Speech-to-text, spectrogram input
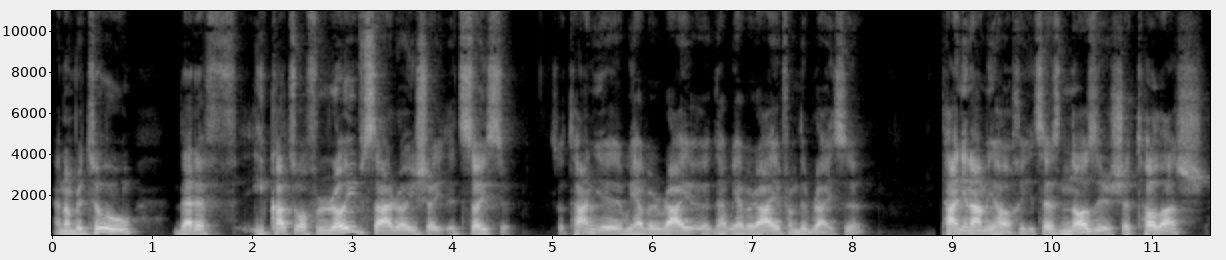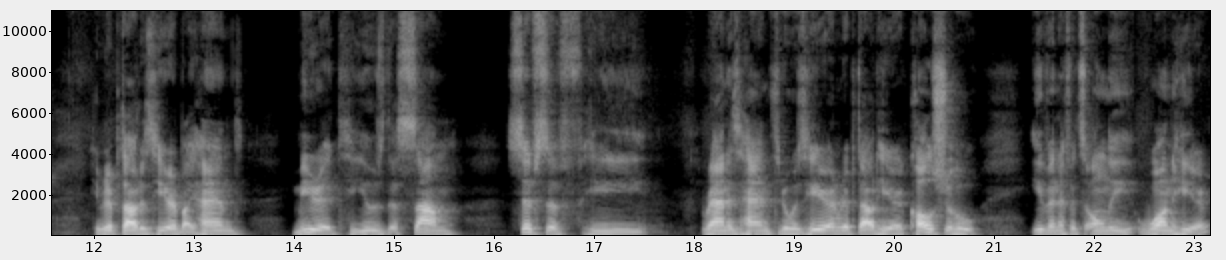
And number two, that if he cuts off roiv saroisha, it's soiser. So Tanya, we have a raya, that we have a raya from the Brisa. Tanya nami hachi. It says nazir shetolash. He ripped out his hair by hand. Mirit. He used a sam. Sifsif. He ran his hand through his hair and ripped out here Kol shahu. Even if it's only one hair.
